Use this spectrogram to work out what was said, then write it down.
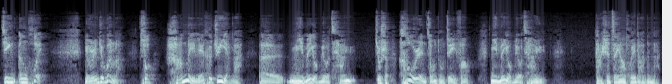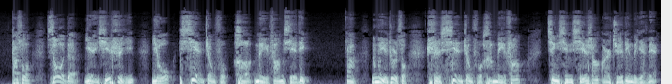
金恩惠。有人就问了，说韩美联合军演啊，呃，你们有没有参与？就是后任总统这一方，你们有没有参与？他是怎样回答的呢？他说，所有的演习事宜由县政府和美方协定，啊，那么也就是说，是县政府和美方进行协商而决定的演练。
